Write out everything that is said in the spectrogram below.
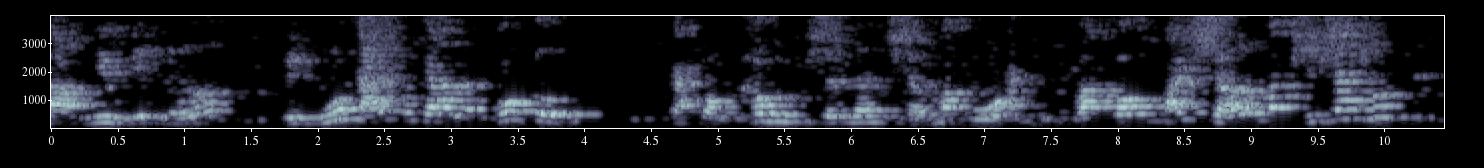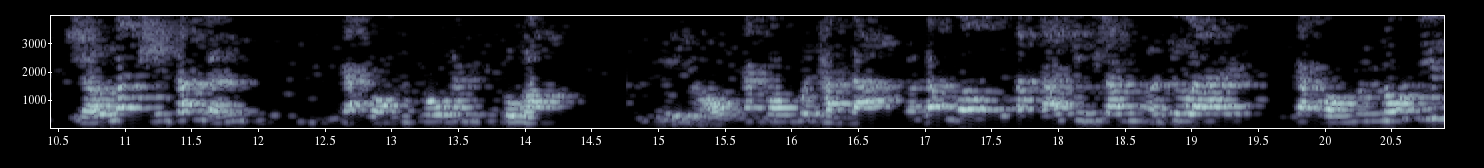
làm nhiều việc nữa. Vì của cải của cha là vô cùng các con không sinh lên sợ mất của, và con phải sợ mất sự sáng suốt sợ mất sự thanh tịnh các con cố gắng tu học, nghĩ hộ các con mới thành đạt và đóng góp cho tất cả chúng sanh ở tương lai. Các con mới nối tiếp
